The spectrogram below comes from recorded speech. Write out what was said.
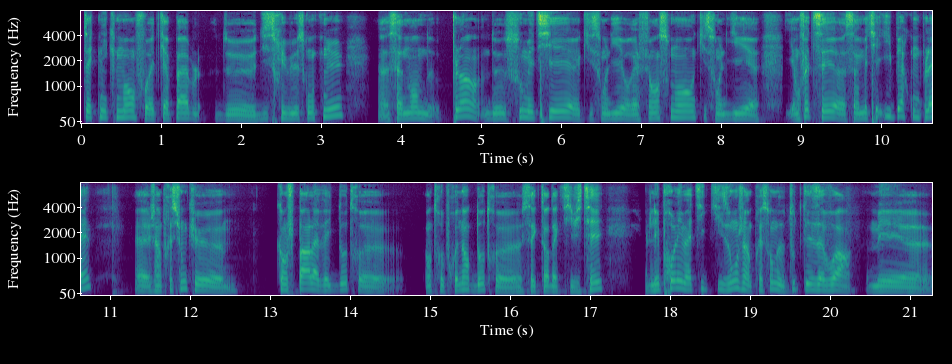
Techniquement, il faut être capable de distribuer ce contenu. Euh, ça demande plein de sous-métiers euh, qui sont liés au référencement, qui sont liés. euh, et en fait, c'est un métier hyper complet. J'ai l'impression que quand je parle avec d'autres entrepreneurs d'autres secteurs d'activité, les problématiques qu'ils ont, j'ai l'impression de toutes les avoir. Mais euh,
